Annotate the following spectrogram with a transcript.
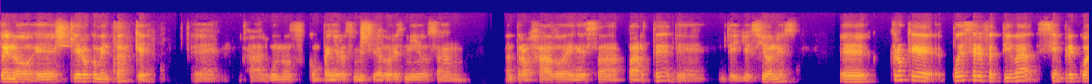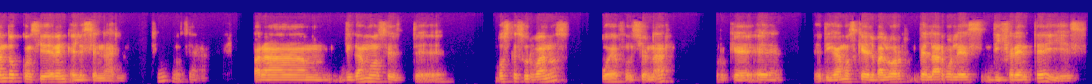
Bueno, eh, quiero comentar que eh, algunos compañeros investigadores míos han, trabajado en esa parte de, inyecciones creo que puede ser efectiva siempre y cuando consideren el escenario. O sea, para, mm, digamos, este, bosques urbanos puede funcionar porque eh, eh, digamos que el valor del árbol es diferente y es,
